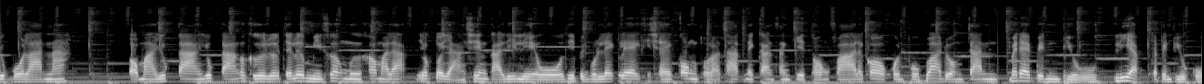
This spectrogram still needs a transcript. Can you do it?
ยุคโบราณนะ ต่อมายุคกลางยุคกลางก็คือจะเริ่มมีเครื่องมือเข้ามาแล้ว ยกตัวอย่างเช่นกาลิเลโอที่เป็นคนแรกๆ ที่ใช้กล้องโทรทัศน์ในการสังเกตท้องฟ้า แล้วก็ค้นพบว่าดวงจันทร์ไม่ได้เป็นผิวเรียบจะเป็นผิวขรุ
